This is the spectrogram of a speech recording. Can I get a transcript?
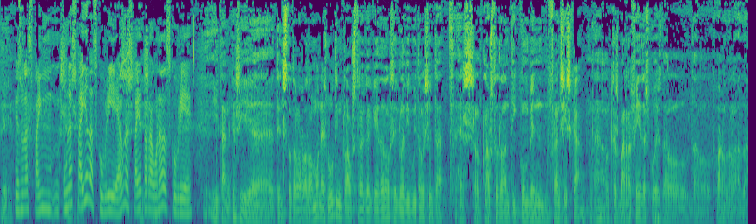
Sí. Que és un espai, un espai a descobrir, eh? un espai a Tarragona a descobrir. I tant que sí, eh, tens tota la roda del món. És l'últim claustre que queda del segle XVIII a la ciutat. És el claustre de l'antic convent franciscà, eh, el que es va refer després del, del, bueno, de la- de,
